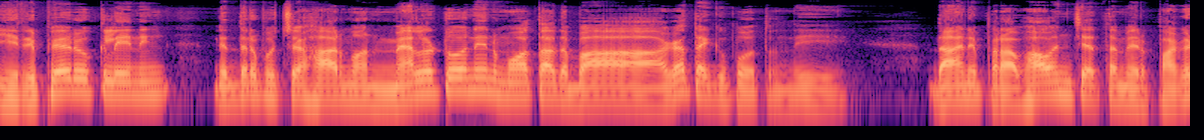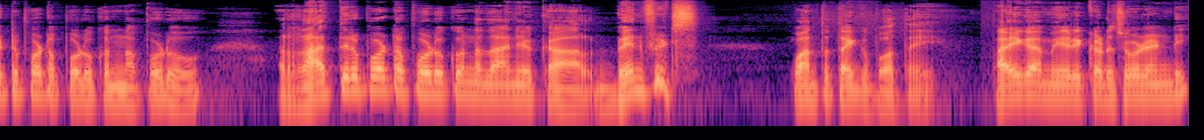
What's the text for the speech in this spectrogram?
ఈ రిపేరు క్లీనింగ్ నిద్రపుచ్చే హార్మోన్ మెలటోనిన్ మోతాదు బాగా తగ్గిపోతుంది. దాని ప్రభావం చేత మీరు పగటిపూట పడుకున్నప్పుడు రాత్రిపూట పడుకున్న దాని యొక్క బెనిఫిట్స్ కొంత తగ్గిపోతాయి. పైగా మీరు ఇక్కడ చూడండి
